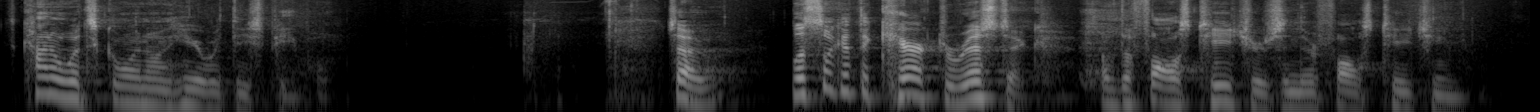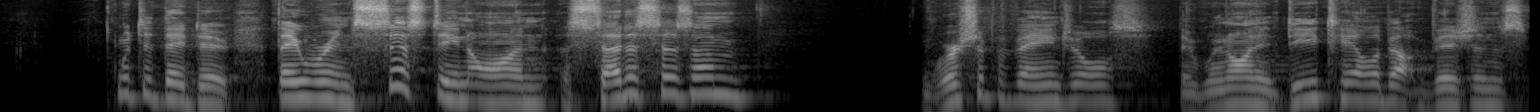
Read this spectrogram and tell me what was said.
It's kind of what's going on here with these people. So let's look at the characteristic of the false teachers and their false teaching. What did they do? They were insisting on asceticism, worship of angels. They went on in detail about visions.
